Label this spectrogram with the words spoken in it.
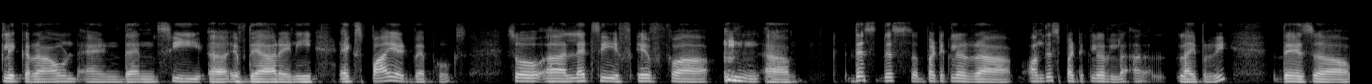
click around and then see if there are any expired webhooks. So uh, let's see if if uh, uh, this this particular uh, on this particular uh, library there's a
